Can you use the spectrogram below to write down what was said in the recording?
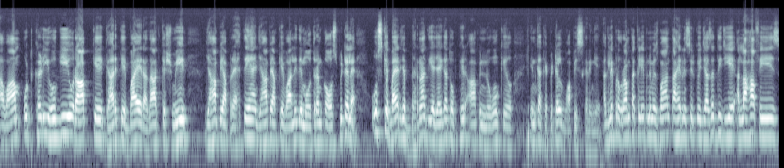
आवाम उठ खड़ी होगी और आपके घर के बाहर, आज़ाद कश्मीर, जहाँ पे आप रहते हैं, जहाँ पे आपके वालिद मोहतरम का हॉस्पिटल है, उसके बाहर जब धरना दिया जाएगा तो फिर आप इन लोगों के, इनका कैपिटल वापस करेंगे। अगले प्रोग्राम तक के लिए अपने मेज़बान, ताहिर नसीर को इजाज़त दीजिए। अल्लाह हाफिज़।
